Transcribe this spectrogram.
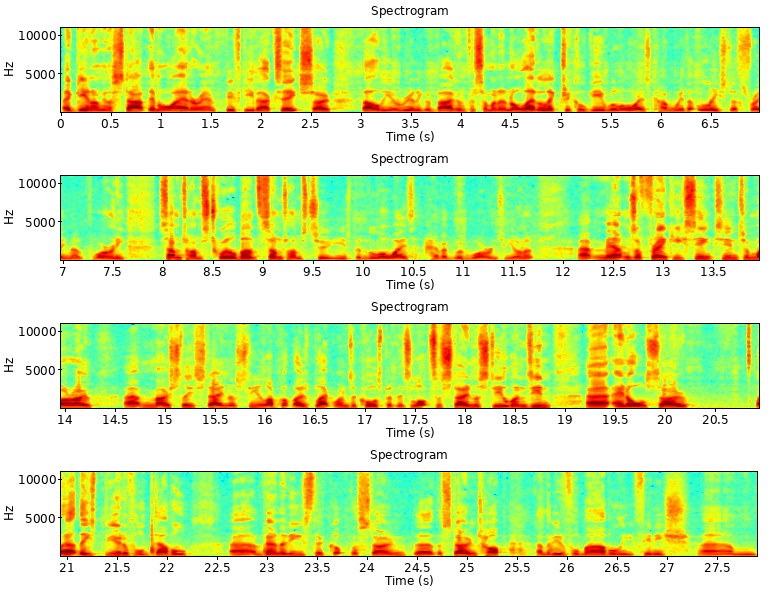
Again, I'm going to start them away at around 50 bucks each, so they'll be a really good bargain for someone. And all that electrical gear will always come with at least a three month warranty, sometimes 12 months, sometimes two years, but it'll always have a good warranty on it. Uh, Mountains of Franke sinks in tomorrow, uh, mostly stainless steel. I've got those black ones, of course, but there's lots of stainless steel ones in. Uh, and also uh, these beautiful double uh, vanities. They've got the stone, the stone top and the beautiful marbly finish um,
